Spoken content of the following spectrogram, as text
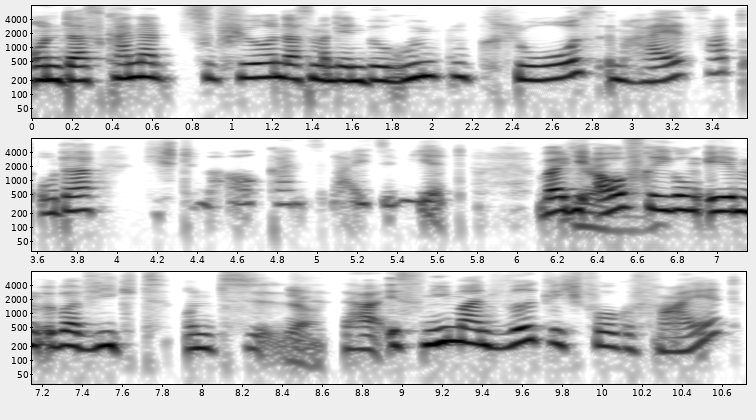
Und das kann dazu führen, dass man den berühmten Kloß im Hals hat oder die Stimme auch ganz leise wird, weil die ja. Aufregung eben überwiegt. Und ja. da ist niemand wirklich vorgefeit.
